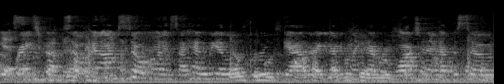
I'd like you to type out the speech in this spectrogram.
Yes, Right. So, and I'm so honest. I had we had a little the group gathering and everything like that. We're watching an episode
